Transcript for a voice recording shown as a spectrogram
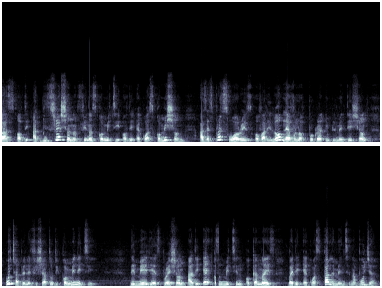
members of the Administration and Finance Committee of the ECOWAS Commission has expressed worries over the low level of program implementation which are beneficial to the community. They made the expression at the ECOWAS meeting organized by the ECOWAS Parliament in Abuja.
